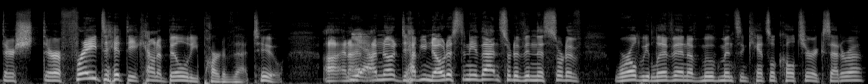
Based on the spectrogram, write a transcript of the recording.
they're sh- they're afraid to hit the accountability part of that too. Uh, and Yeah. I, I'm not. Have you noticed any of that? And sort of in this sort of world we live in of movements and cancel culture, et cetera.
